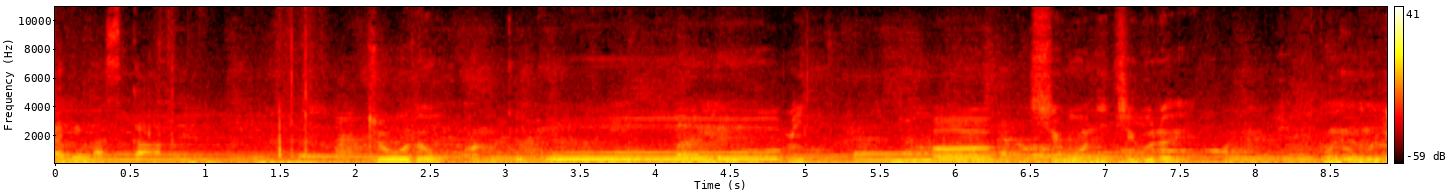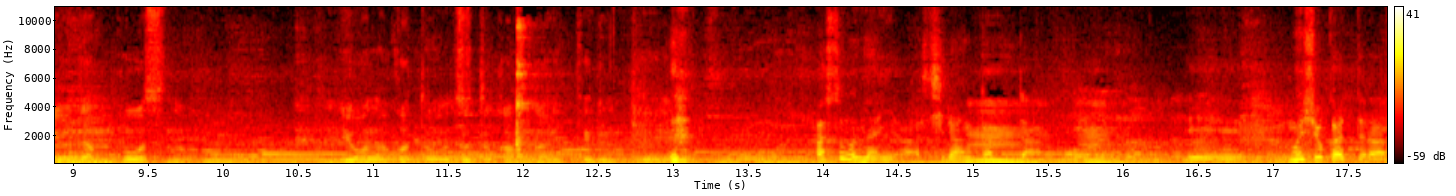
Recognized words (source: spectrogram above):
ありますか？うんちょうどあのここ3日45日ぐらいこのフリーダムフォースのようなことをずっと考えてるんで。あそうなんや。知らんかった、うんうん。えーもしよかったら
